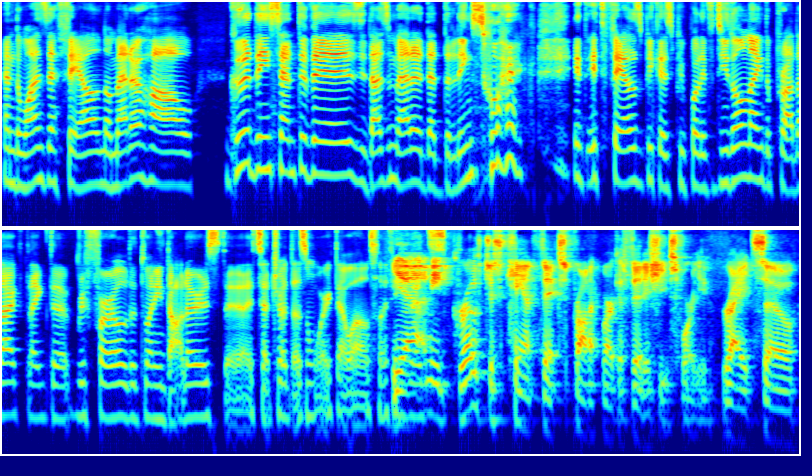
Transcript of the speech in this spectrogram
And the ones that fail, no matter how good the incentive is, it doesn't matter that the links work. It, it fails because people, if you don't like the product, like the referral, the twenty dollars, the etc., doesn't work that well. So I think yeah, I mean, growth just can't fix product market fit issues for you, right? So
